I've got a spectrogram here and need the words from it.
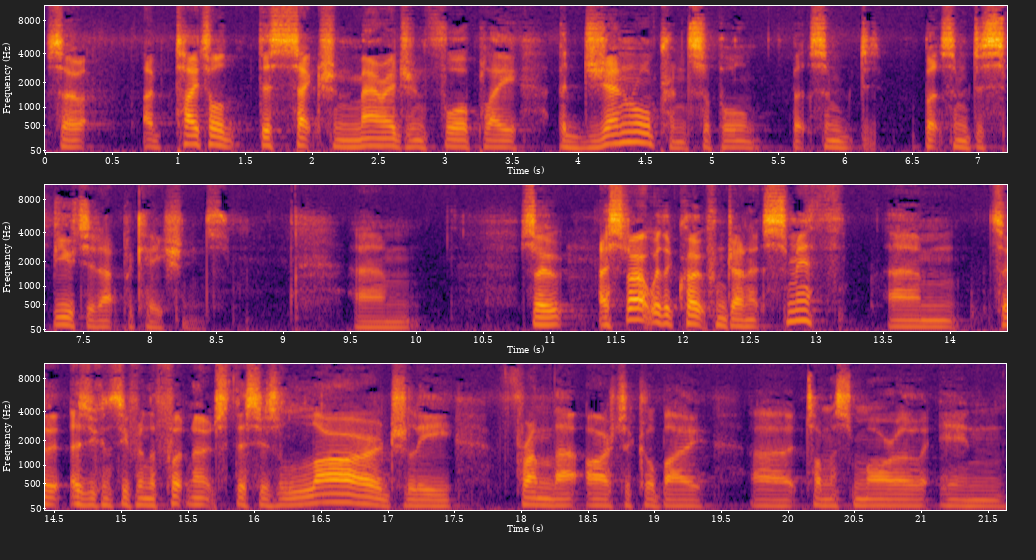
so I've titled this section Marriage and Foreplay a general principle, but some, but some disputed applications. Um, so I start with a quote from Janet Smith. Um, so, as you can see from the footnotes, this is largely from that article by uh, Thomas Morrow in,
